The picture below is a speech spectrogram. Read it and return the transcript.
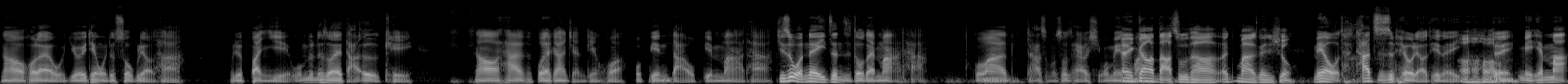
然后后来我有一天我就受不了他，我就半夜我们那时候在打二 K，然后他我在跟他讲电话，我边打我边骂他。其实我那一阵子都在骂他。我骂他什么时候才要醒？我每天。那你刚刚打输他，那骂得更凶？没有，他他只是陪我聊天而已。Oh. 对，每天骂。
